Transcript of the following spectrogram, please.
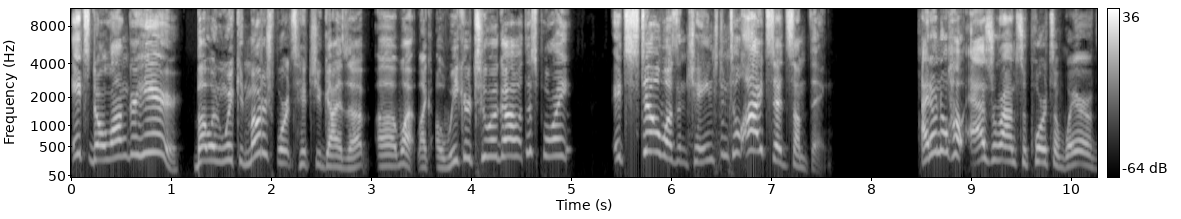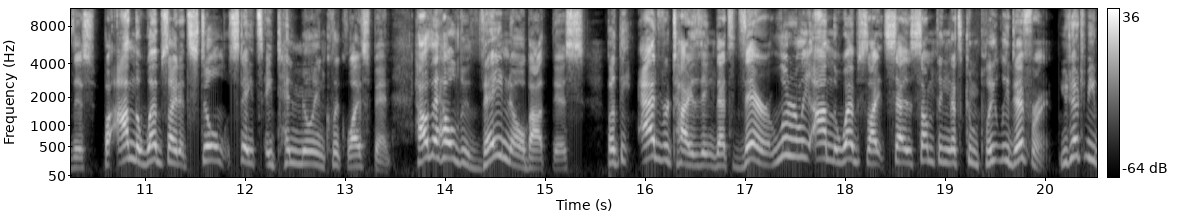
it's no longer here. But when Wicked Motorsports hit you guys up, uh, what, like a week or two ago at this point, it still wasn't changed until I'd said something. I don't know how Azeron support's aware of this, but on the website it still states a 10 million click lifespan. How the hell do they know about this? But the advertising that's there, literally on the website, says something that's completely different. You'd have to be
